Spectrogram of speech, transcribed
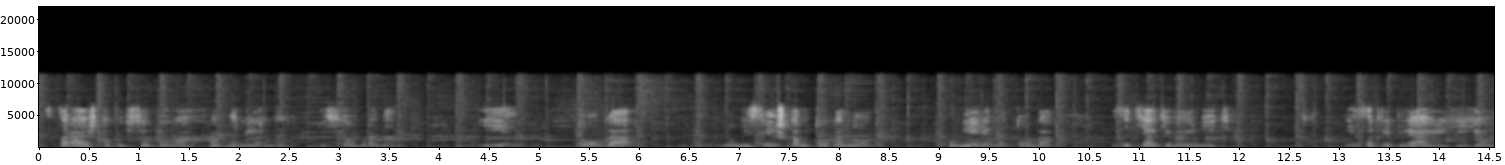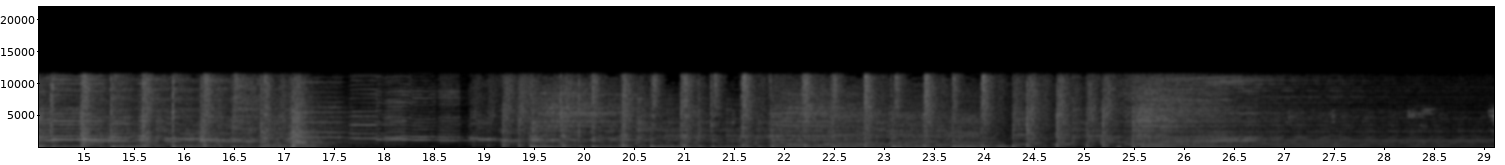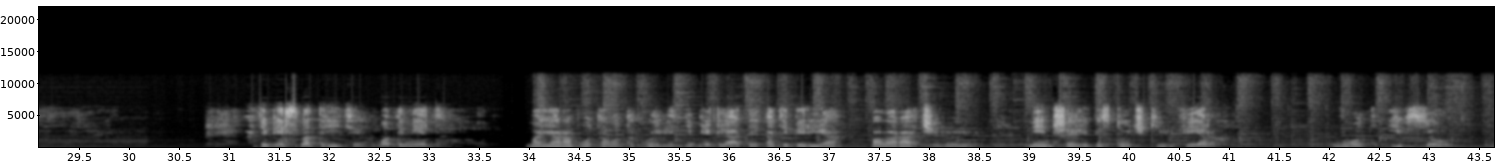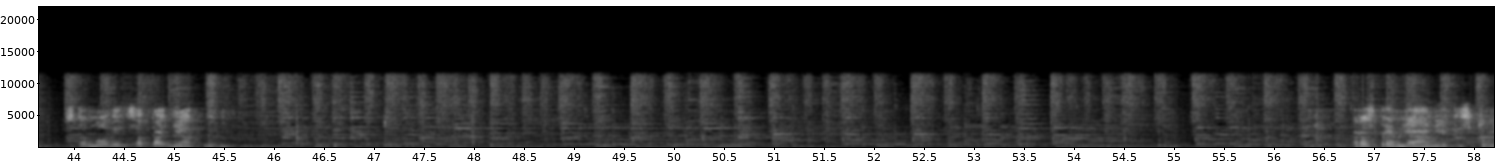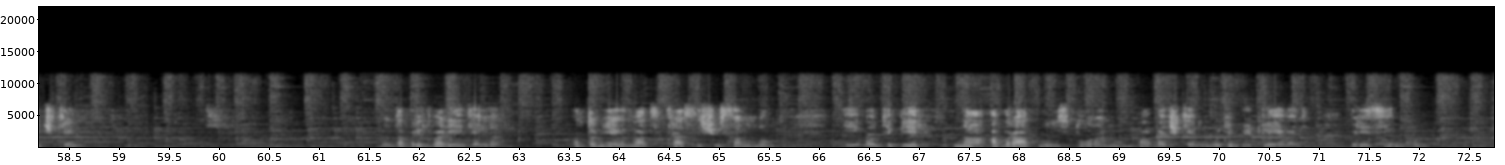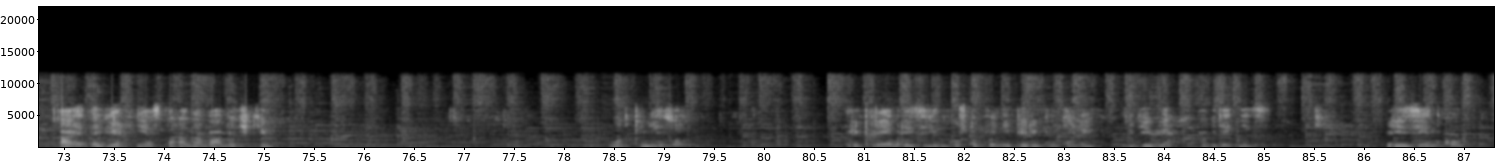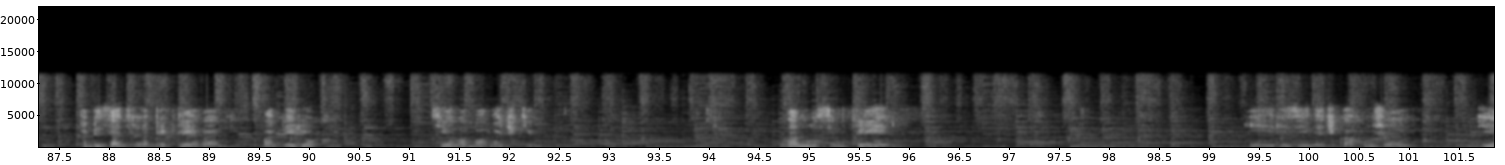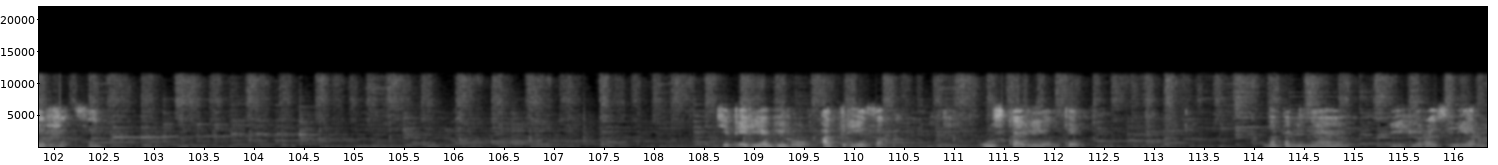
Стараюсь, чтобы все было равномерно и собрано. И туго, ну не слишком туго, но умеренно туго затягиваю нить и закрепляю ее. Теперь смотрите, вот имеет моя работа вот такой вид неприглядный, а теперь я поворачиваю меньшие лепесточки вверх, вот, и все становится понятным. Расправляем лепесточки. Это предварительно. Потом я их 20 раз еще сомну. И вот теперь на обратную сторону бабочки будем приклеивать резинку. А это верхняя сторона бабочки. Вот к низу приклеим резинку, чтобы вы не перепутали, где верх, а где низ. Резинку обязательно приклеиваем поперек тела бабочки. Наносим клей. И резиночка уже держится. Теперь я беру отрезок узкой ленты. Напоминаю ее размер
